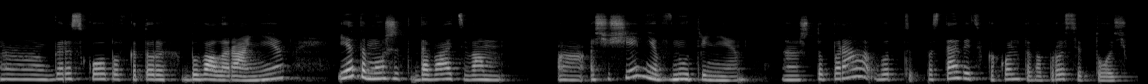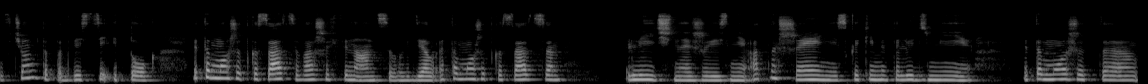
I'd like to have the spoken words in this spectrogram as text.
Э, гороскопов, которых бывало ранее. И это может давать вам а, ощущение внутреннее, э, что пора вот поставить в каком-то вопросе точку, в чем-то подвести итог. Это может касаться ваших финансовых дел, это может касаться личной жизни, отношений с какими-то людьми. Это может э,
